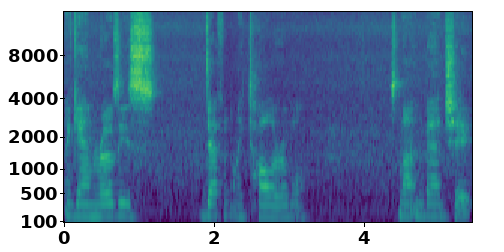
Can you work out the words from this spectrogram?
again, Rosie's definitely tolerable. It's not in bad shape.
